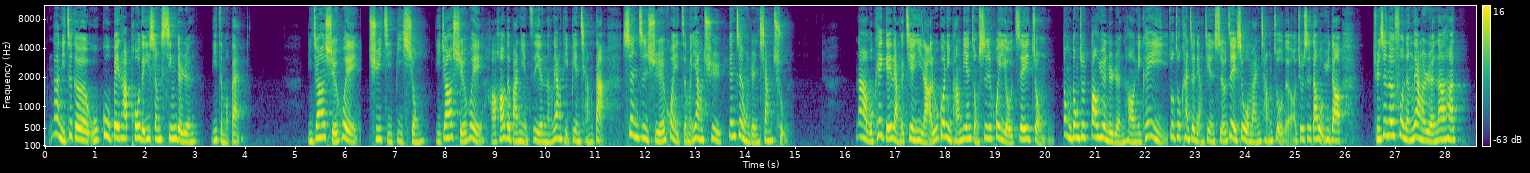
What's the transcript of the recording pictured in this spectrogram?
那你这个无故被他泼的一身腥的人，你怎么办？你就要学会趋吉避凶，你就要学会好好的把你自己的能量体变强大，甚至学会怎么样去跟这种人相处。那我可以给两个建议啦。如果你旁边总是会有这一种动不动就抱怨的人哈，你可以做做看这两件事。这也是我蛮常做的，就是当我遇到全身都是负能量的人，那他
